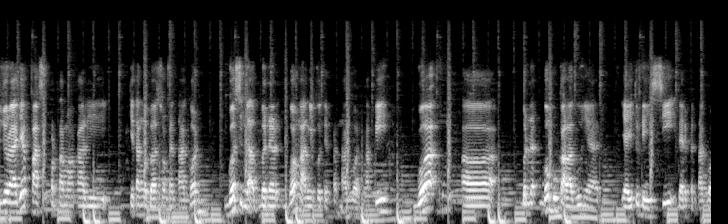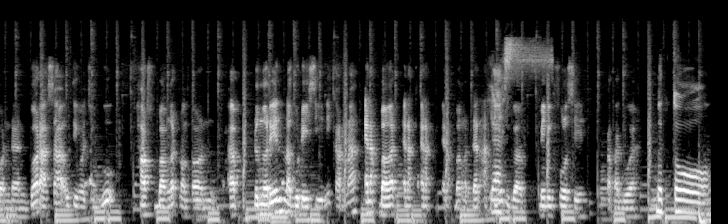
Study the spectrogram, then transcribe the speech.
jujur aja pas pertama kali kita ngebahas soal Pentagon gue sih nggak bener gue nggak ngikutin Pentagon tapi gue uh, bener gue buka lagunya yaitu Daisy dari Pentagon dan gue rasa Ultima Cinggu harus banget nonton eh, dengerin lagu Daisy ini karena enak banget enak enak enak banget dan akhirnya Yes. juga meaningful sih kata gue Betul.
